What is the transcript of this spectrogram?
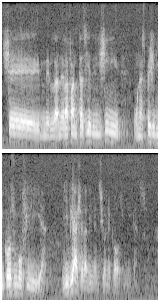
c'è nella, nella, fantasia di Licini una specie di cosmofilia, gli piace la dimensione cosmica, insomma.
